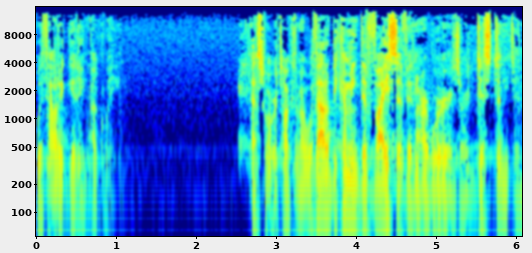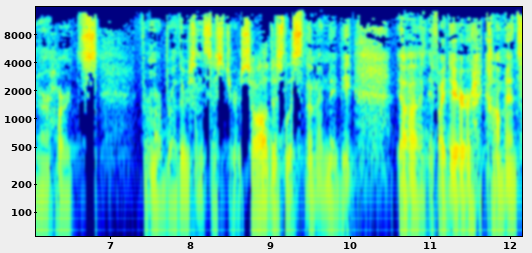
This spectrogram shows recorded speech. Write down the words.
without it getting ugly. That's what we're talking about. Without it becoming divisive in our words or distant in our hearts from our brothers and sisters. So I'll just list them and maybe, uh, if I dare, comment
